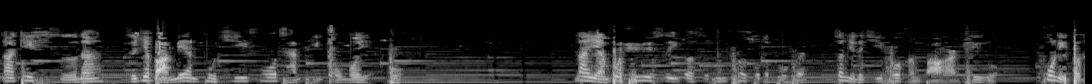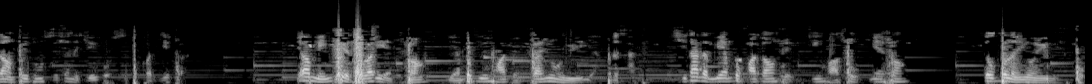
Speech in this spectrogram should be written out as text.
那第十呢？直接把面部肌肤产品涂抹眼部。那眼部区域是一个十分特殊的部分，这里的肌肤很薄而脆弱，护理不当，最终实现的结果是不可逆转。要明确，除了眼霜、眼部精华等专用于眼部的产品，其他的面部化妆水、精华素、面霜都不能用于眼部。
